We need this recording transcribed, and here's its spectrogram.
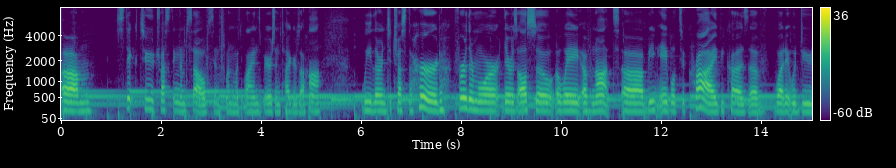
um, stick to trusting themselves, since when with lions, bears, and tigers, aha, we learn to trust the herd. Furthermore, there is also a way of not uh, being able to cry because of what it would do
